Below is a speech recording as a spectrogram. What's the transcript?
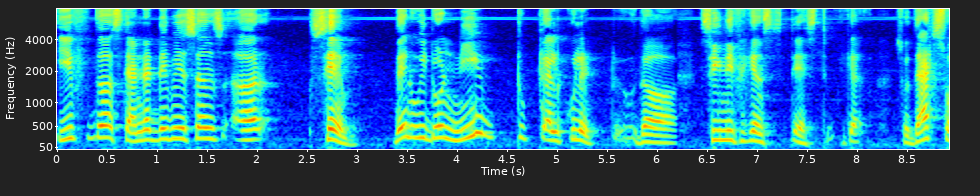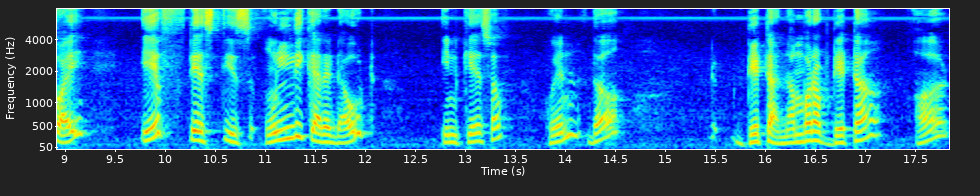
if the standard deviations are same then we do not need to calculate the significance test. So, that is why f test is only carried out in case of when the data number of data are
